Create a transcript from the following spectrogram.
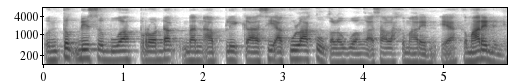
untuk di sebuah produk dan aplikasi aku laku kalau gua nggak salah kemarin ya kemarin ini.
